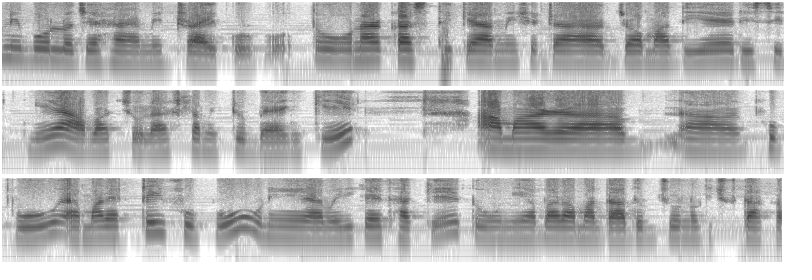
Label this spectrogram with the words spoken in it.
উনি বলল যে হ্যাঁ আমি ট্রাই করব। তো ওনার কাছ থেকে আমি সেটা জমা দিয়ে রিসিপ্ট নিয়ে আবার চলে আসলাম একটু ব্যাংকে আমার ফুপু, আমার একটাই ফুপু, উনি আমেরিকায় থাকে, তো উনি আবার আমার দাদুর জন্য কিছু টাকা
